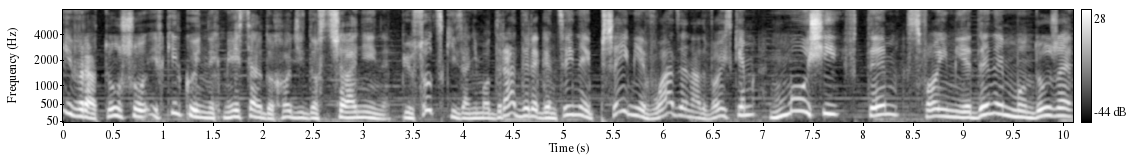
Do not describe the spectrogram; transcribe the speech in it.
i w ratuszu i w kilku innych miejscach dochodzi do strzelaniny. Piłsudski, zanim od Rady Regencyjnej przejmie władzę nad wojskiem, musi w tym swoim jedynym mundurze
